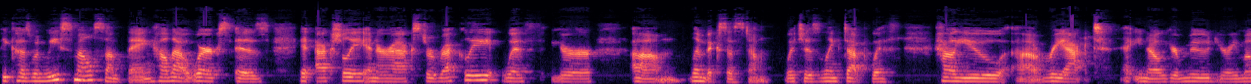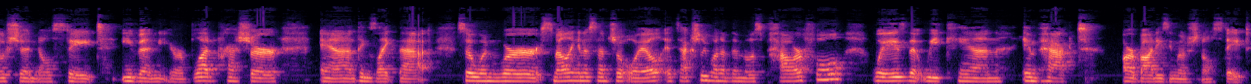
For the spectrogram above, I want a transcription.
because when we smell something, how that works is it actually interacts directly with your um, limbic system, which is linked up with how you uh, react, at, you know, your mood, your emotional state, even your blood pressure, and things like that. So when we're smelling an essential oil, it's actually one of the most powerful ways that we can impact our body's emotional state.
